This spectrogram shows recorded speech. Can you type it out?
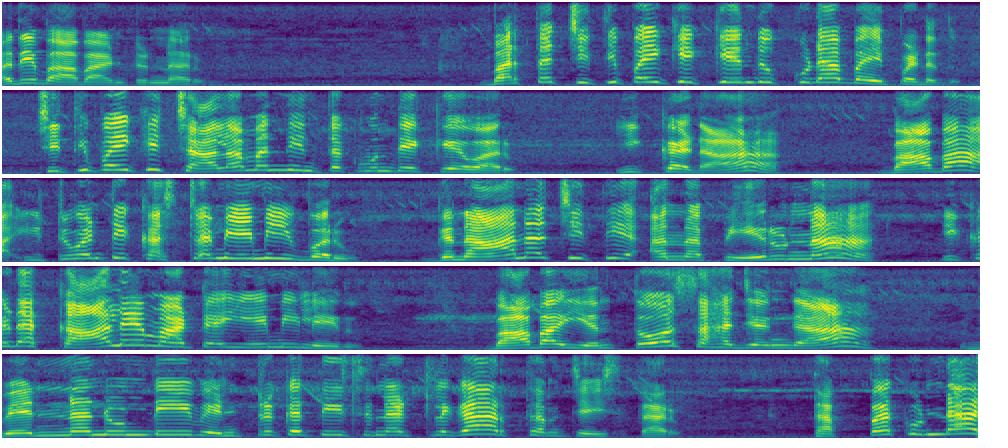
అది బాబా అంటున్నారు. భర్త చితిపైకి ఎక్కేందుకు కూడా భయపడదు. చితిపైకి చాలామంది ఇంతకుముందు ఎక్కేవారు. ఇక్కడ బాబా ఇటువంటి కష్టం ఏమీ ఇవ్వరు. జ్ఞాన చితి అన్న పేరున్నా ఇక్కడ కాలే మాట ఏమీ లేదు. బాబా ఎంతో సహజంగా వెన్న నుండి వెంట్రుక తీసినట్లుగా అర్థం చేస్తారు తప్పకుండా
